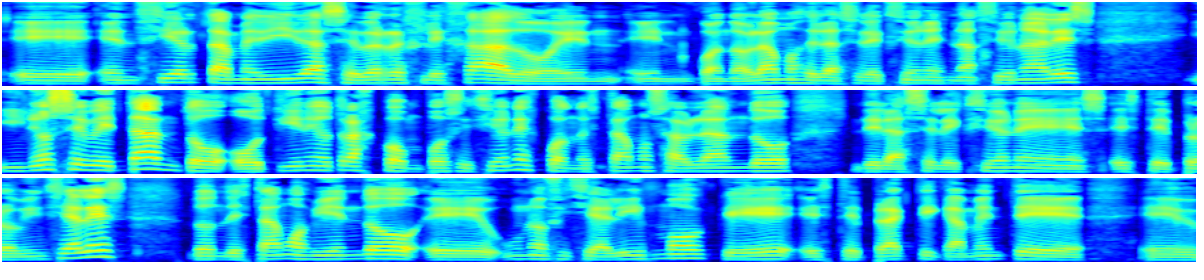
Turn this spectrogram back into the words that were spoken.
en cierta medida se ve reflejado en, en, cuando hablamos de las elecciones nacionales y no se ve tanto o tiene otras composiciones cuando estamos hablando de las elecciones este, provinciales, donde estamos viendo eh, un oficialismo que este, prácticamente, eh,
